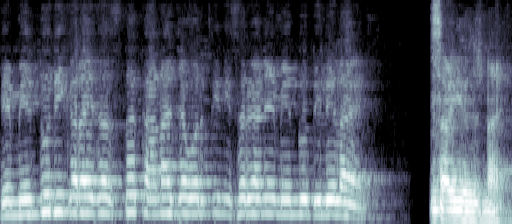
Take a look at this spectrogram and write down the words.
हे मेंदूनी करायचं असतं. कानाच्या वरती निसर्गाने मेंदू दिलेला आहे. साळी योजना आहे.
